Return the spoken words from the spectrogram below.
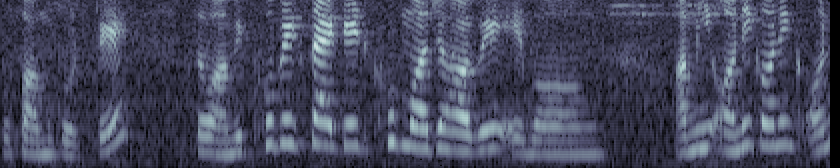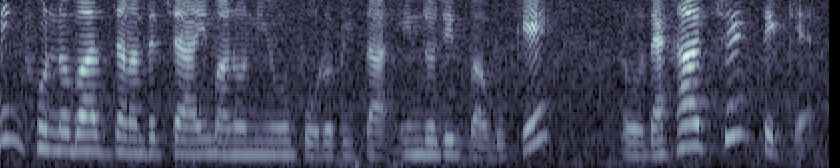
পারফর্ম করতে। সো আমি খুব এক্সাইটেড খুব মজা হবে এবং আমি অনেক অনেক অনেক ধন্যবাদ জানাতে চাই মাননীয় পৌরপিতা ইন্দ্রজিৎ বাবুকে। তো, দেখা হচ্ছে take care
